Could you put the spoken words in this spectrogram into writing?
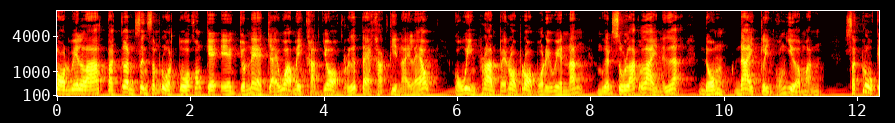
ลอดเวลาตะเกิลซึ่งสำรวจตัวของแกเองจนแน่ใจว่าไม่ขัดยอกหรือแตกหักที่ไหนแล้ว ก็วิ่งพล่านไปรอบๆบบริเวณนั้น เหมือนสุนัขไล่เนื้อ ดมได้กลิ่นของเหยื่อมัน สักครู่แก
